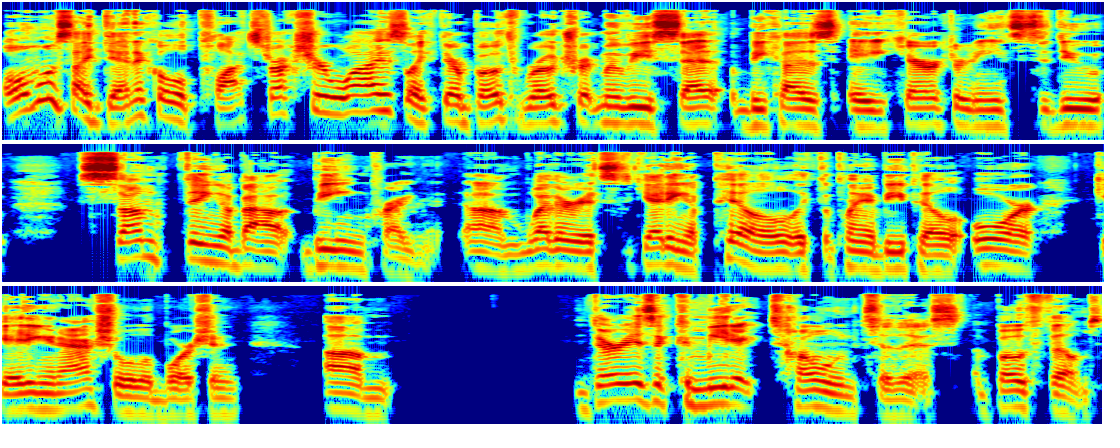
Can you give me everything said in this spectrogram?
almost identical plot structure wise. Like they're both road trip movies set because a character needs to do something about being pregnant, um, whether it's getting a pill like the Plan B pill or getting an actual abortion. Um, there is a comedic tone to this, both films.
